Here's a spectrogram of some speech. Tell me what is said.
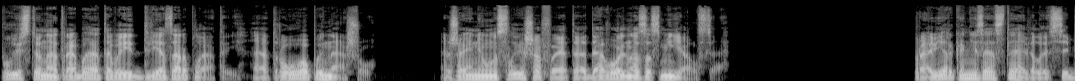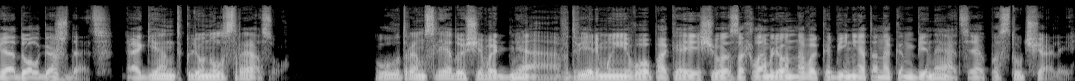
пусть он отрабатывает две зарплаты, а Труоп и нашу. Женя, услышав это, довольно засмеялся. Проверка не заставила себя долго ждать. Агент клюнул сразу. Утром следующего дня в дверь моего пока еще захламленного кабинета на комбинате постучали.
